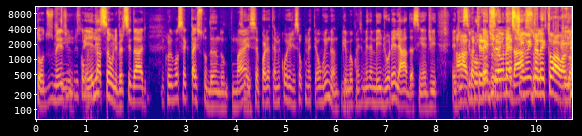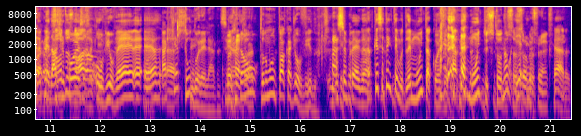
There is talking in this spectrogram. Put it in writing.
todos os meios Sim, de, de comunicação, universidade. Inclusive você que está estudando mais, você pode até me corrigir se eu cometer algum engano, porque meu conhecimento é meio de orelhada, assim, é de, é de Ah, tá enciclopédia, querendo ser ler honestinho pedaço- intelectual agora. pedaço de coisa, ouvir o velho, é, é- Aqui é tudo orelhada. assim. Então- Todo mundo toca de ouvido. você É pega... porque você tem que ter, ler muita coisa, cara. Tem muito estudo Não, sobre, Sobre o Frank. Cara,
